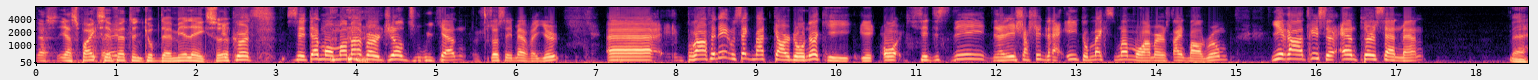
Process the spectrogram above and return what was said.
J'es- J'espère qu'il s'est fait une coupe de mille avec ça. Écoute, c'était mon moment Virgil du week-end. Ça, c'est merveilleux. Euh, pour en finir aussi avec Matt Cardona qui, qui s'est décidé d'aller chercher de la heat au maximum au Hammerstein Ballroom. Il est rentré sur Enter Sandman. Ben,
